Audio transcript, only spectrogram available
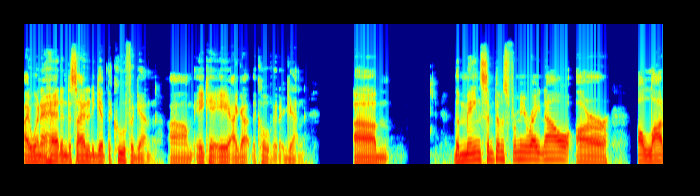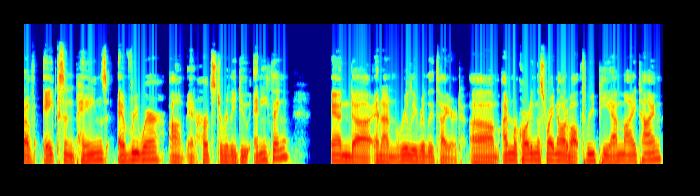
I went ahead and decided to get the coof again, um, aka I got the COVID again. Um, the main symptoms for me right now are a lot of aches and pains everywhere. Um, it hurts to really do anything, and uh, and I'm really really tired. Um, I'm recording this right now at about 3 p.m. my time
